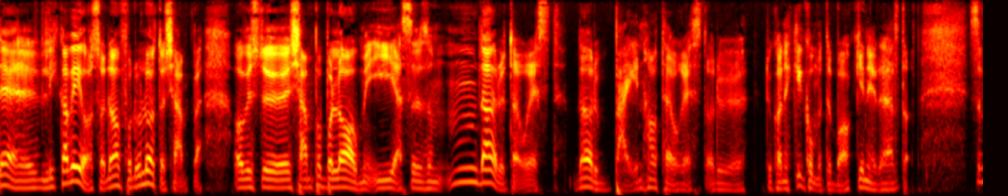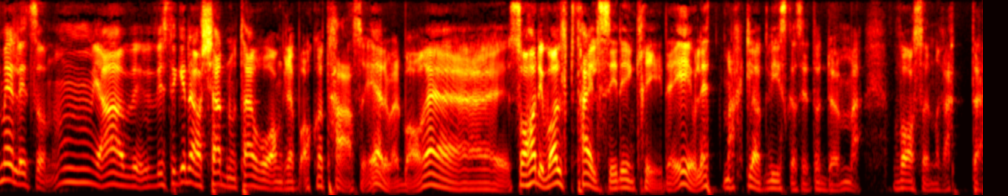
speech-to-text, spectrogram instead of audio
det liker vi også, da får du lov til å kjempe. Og hvis du kjemper på lag med IS, så er det sånn, mm, da er du terrorist. Da er du beinhard terrorist, og du, du, kan ikke komme tilbake inn i det hele tatt. Som er litt sånn, mm, ja, hvis ikke det har skjedd noe terrorangrep akkurat her, så er det vel bare Så har de valgt feil side i en krig. Det er jo litt merkelig at vi skal sitte og dømme hva som er den rette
